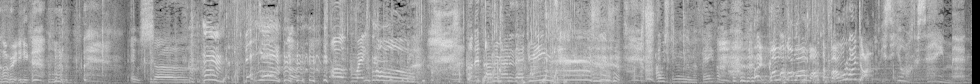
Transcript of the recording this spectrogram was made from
Sorry. it was so pathetic. oh, grateful. Thought they'd found the man of their dreams. I was doing them a favour. Hey, whoa, whoa, whoa, whoa, hold the phone. What have I done? You see, you're all the same, man.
